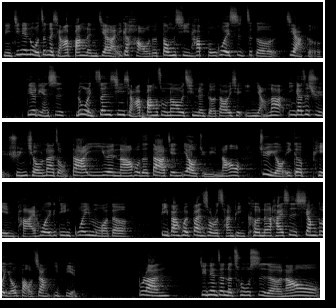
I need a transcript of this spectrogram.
你今天如果真的想要帮人家啦，一个好的东西，它不会是这个价格。第二点是，如果你真心想要帮助那位亲人得到一些营养，那应该是去寻求那种大医院呐，或者大间药局，然后具有一个品牌或一定规模的地方会贩售的产品，可能还是相对有保障一点，不然。今天真的出事了，然后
